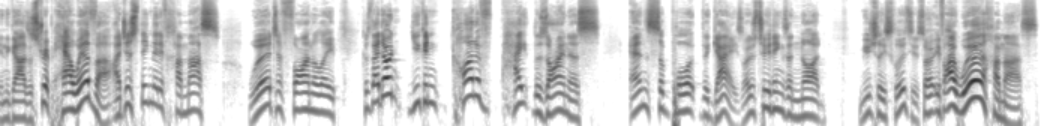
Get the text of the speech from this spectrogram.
in the Gaza Strip. However, I just think that if Hamas were to finally, because they don't, you can kind of hate the Zionists and support the gays. Those two things are not mutually exclusive. So if I were Hamas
